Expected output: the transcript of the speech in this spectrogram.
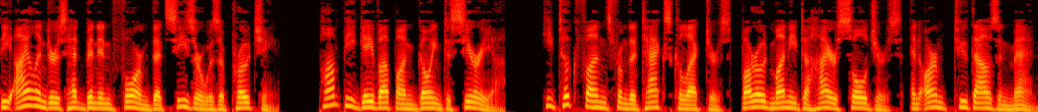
The islanders had been informed that Caesar was approaching. Pompey gave up on going to Syria. He took funds from the tax collectors, borrowed money to hire soldiers, and armed 2,000 men.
